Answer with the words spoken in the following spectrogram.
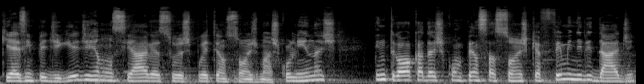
que as impediria de renunciar às suas pretensões masculinas em troca das compensações que a feminilidade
